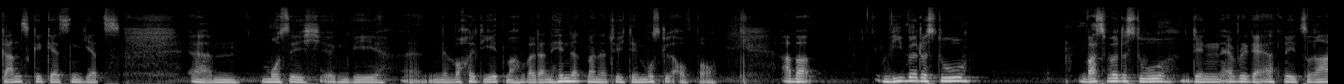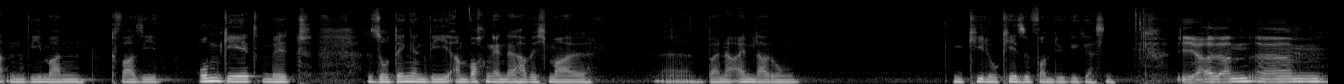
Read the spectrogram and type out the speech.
ganz gegessen, jetzt ähm, muss ich irgendwie äh, eine Woche Diät machen, weil dann hindert man natürlich den Muskelaufbau. Aber wie würdest du was würdest du den Everyday Athletes raten, wie man quasi umgeht mit so Dingen wie am Wochenende habe ich mal äh, bei einer Einladung ein Kilo Käsefondue gegessen. Ja, dann ähm,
